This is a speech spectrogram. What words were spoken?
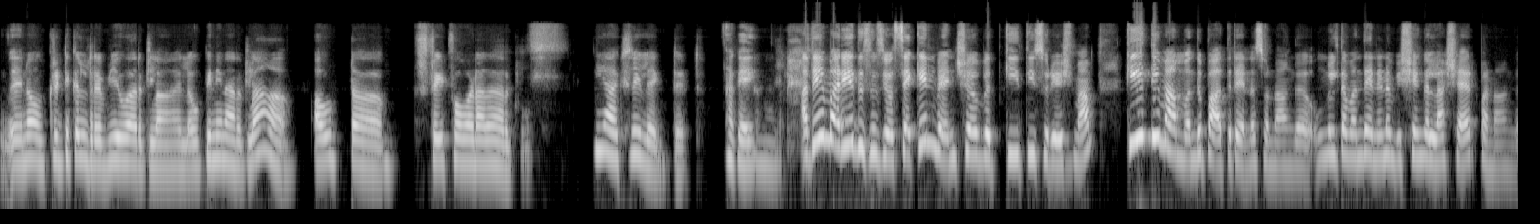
ஏன்னோ கிரிட்டிக்கல் ரிவ்யூவா இருக்கலாம் இல்ல ஒப்பீனியனா இருக்கலாம் அவுட் ஸ்ட்ரெயிட் ஃபார்வர்டா தான் இருக்கும். ஈ ஆக்சுவலி லைக் இட் ஓகே அதே மாதிரியே this is your second venture with Keerthy Suresh ma'am Keerthy ma'am வந்து பார்த்துட்டு என்ன சொன்னாங்க? உங்கள்ட்ட வந்து என்னென்ன விஷயங்கள்லாம் ஷேர் பண்ணாங்க?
